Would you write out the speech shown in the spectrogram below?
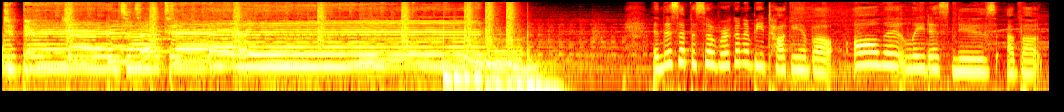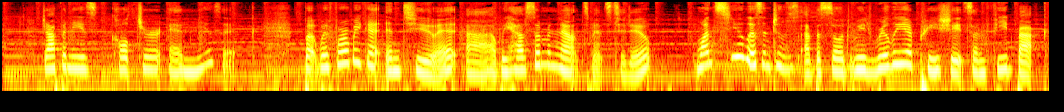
Japan Top 10. In this episode, we're going to be talking about all the latest news about Japanese culture and music. But before we get into it, uh, we have some announcements to do. Once you listen to this episode, we'd really appreciate some feedback.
